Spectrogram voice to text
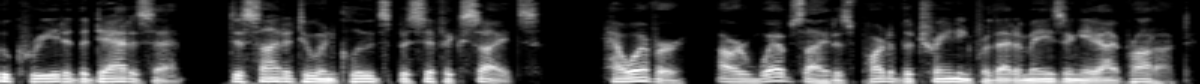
who created the dataset, decided to include specific sites. However, our website is part of the training for that amazing AI product.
